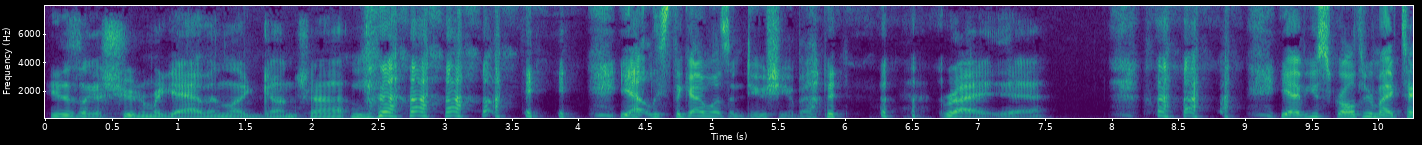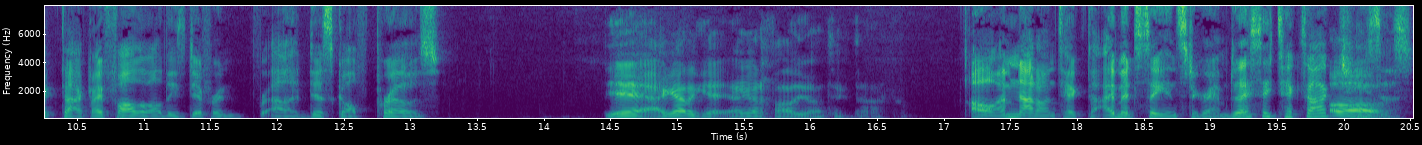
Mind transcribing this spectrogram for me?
he does like a shooter McGavin like gunshot. yeah, at least the guy wasn't douchey about it. right, yeah. yeah, if you scroll through my TikTok, I follow all these different uh, disc golf pros. Yeah, I gotta get I gotta follow you on TikTok. Oh, I'm not on TikTok. I meant to say Instagram. Did I say TikTok? Oh, Jesus.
